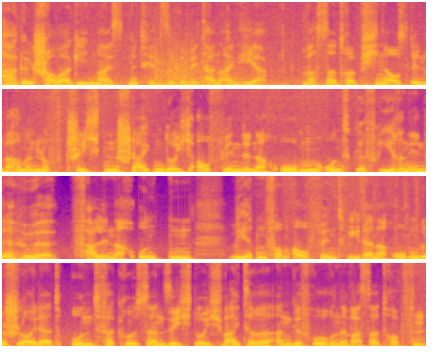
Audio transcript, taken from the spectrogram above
Hagelschauer gehen meist mit Hitzegewittern einher. Wassertröpfchen aus den warmen Luftschichten steigen durch Aufwinde nach oben und gefrieren in der Höhe, fallen nach unten, werden vom Aufwind wieder nach oben geschleudert und vergrößern sich durch weitere angefrorene Wassertropfen.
